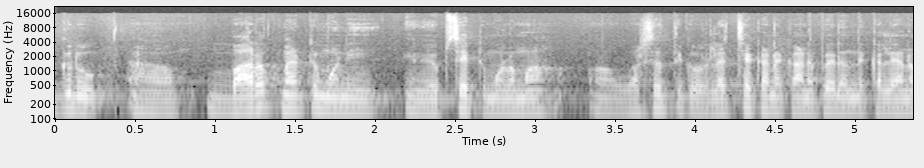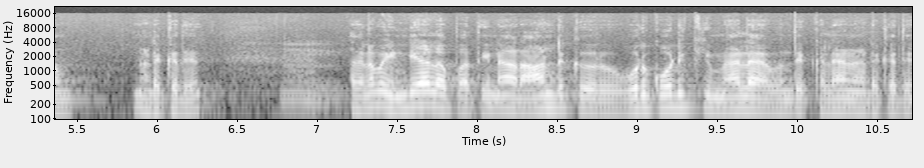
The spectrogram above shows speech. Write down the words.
Sadhguru Bharat matrimony எங்கள் வெப்சைட் மூலமாக வருஷத்துக்கு ஒரு லட்சக்கணக்கான பேர் வந்து கல்யாணம் நடக்குது. அது இல்லாமல் இந்தியாவில் பார்த்தீங்கன்னா ஒரு ஆண்டுக்கு ஒரு ஒரு கோடிக்கு மேலே வந்து கல்யாணம் நடக்குது.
